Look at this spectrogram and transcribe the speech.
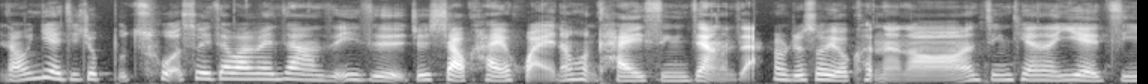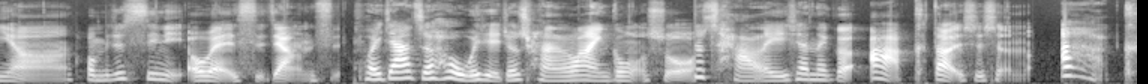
然后业绩就不错，所以在外面这样子一直就笑开怀，然后很开心这样子啊。然后我就说有可能哦，今天的业绩啊，我们就心里 OS 这样子。回家之后，我姐就传 Line 跟我说，就查了一下那个 Arc 到底是什么，Arc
